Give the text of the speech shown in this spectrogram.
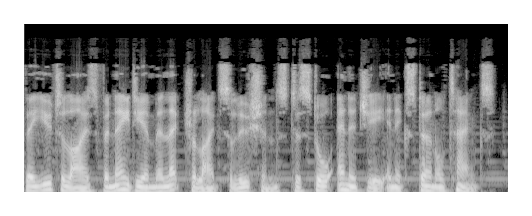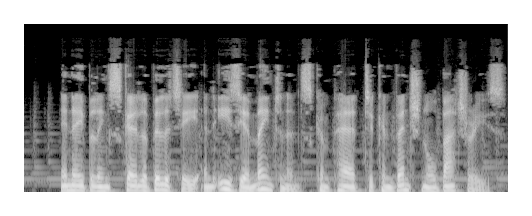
They utilize vanadium electrolyte solutions to store energy in external tanks, enabling scalability and easier maintenance compared to conventional batteries.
